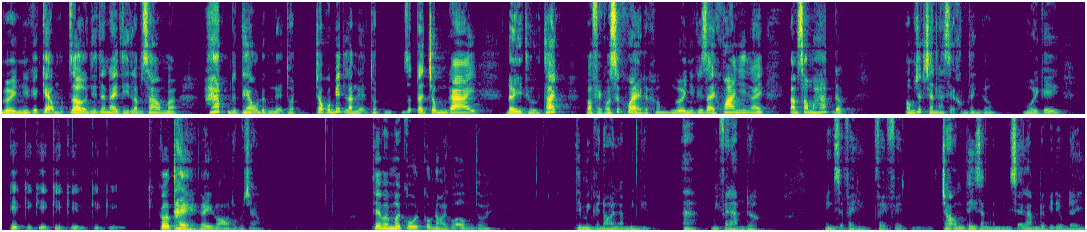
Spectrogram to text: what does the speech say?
người như cái kẹo mút dở như thế này thì làm sao mà hát được theo được nghệ thuật? Cháu có biết là nghệ thuật rất là trông gai đầy thử thách và phải có sức khỏe được không? Người như cái giải khoai như thế này làm sao mà hát được? Ông chắc chắn là sẽ không thành công với cái cái cái cái cái cái, cái, cái, cái cơ thể gầy gò này của cháu. Thế mà mới câu câu nói của ông thôi. Thì mình phải nói là mình à mình phải làm được. Mình sẽ phải phải phải cho ông thấy rằng là mình sẽ làm được cái điều đấy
